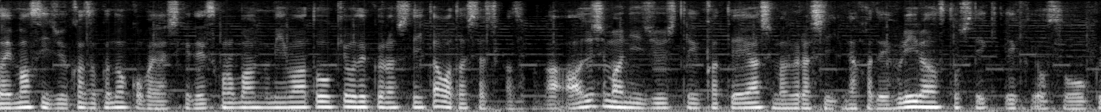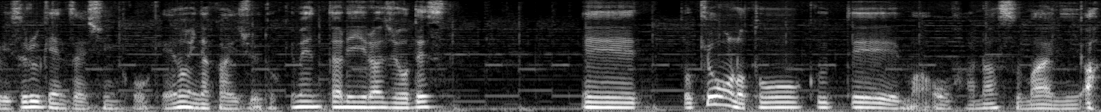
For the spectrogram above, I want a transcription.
ざいます。移住家族の小林家です。この番組は東京で暮らしていた私たち家族が淡路島に移住していく家庭や島暮らし、田舎でフリーランスとして生きていく様子をお送りする現在進行形の田舎移住ドキュメンタリーラジオです。えー、っと、今日のトークテーマを話す前に、あ、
